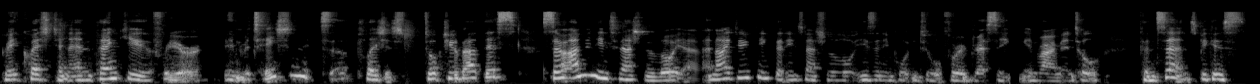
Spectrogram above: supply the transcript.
Great question. And thank you for your invitation. It's a pleasure to talk to you about this. So, I'm an international lawyer, and I do think that international law is an important tool for addressing environmental concerns because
